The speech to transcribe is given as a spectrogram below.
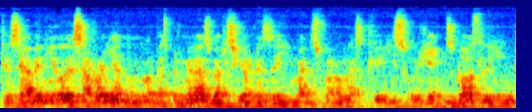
que se ha venido desarrollando, ¿no? Las primeras versiones de Emacs fueron las que hizo James Gosling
